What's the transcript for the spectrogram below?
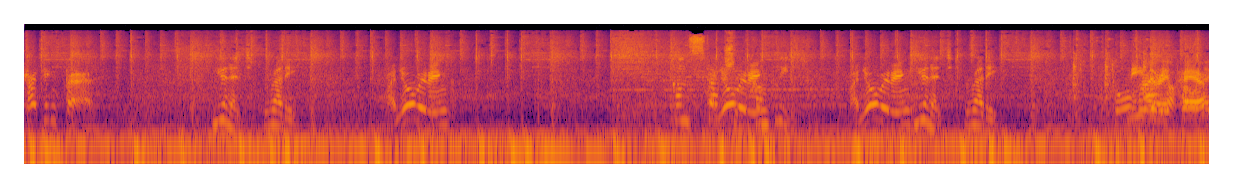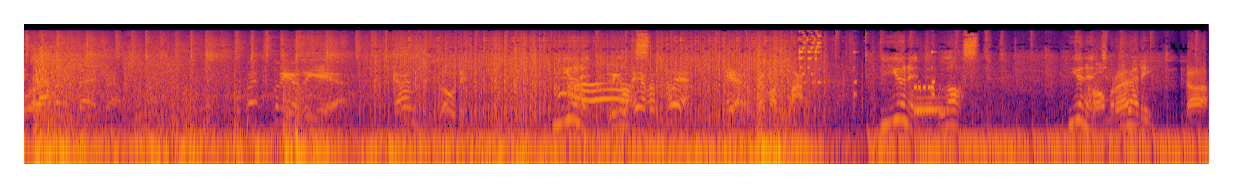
Cutting path. Unit ready. Maneuvering. Construction Maneuvering. complete. Maneuvering. Unit ready. Tools Need a repair. Let's clear the air. Guns loaded. Unit Do you lost. have a plan? Here, have a plan. Unit lost. Unit Comrade? ready. Power.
